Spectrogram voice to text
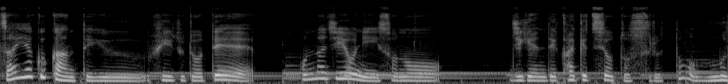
罪悪感っていうフィールドで同じようにその次元で解決しようとすると難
